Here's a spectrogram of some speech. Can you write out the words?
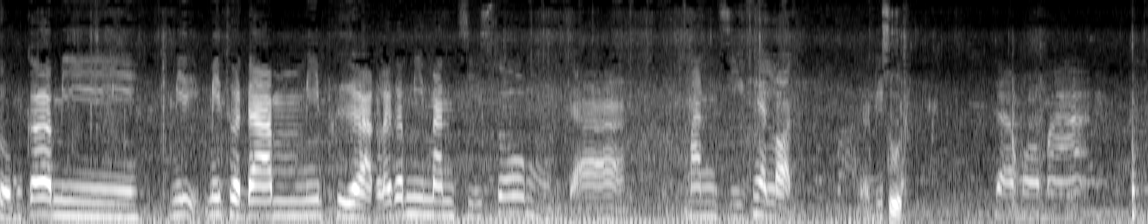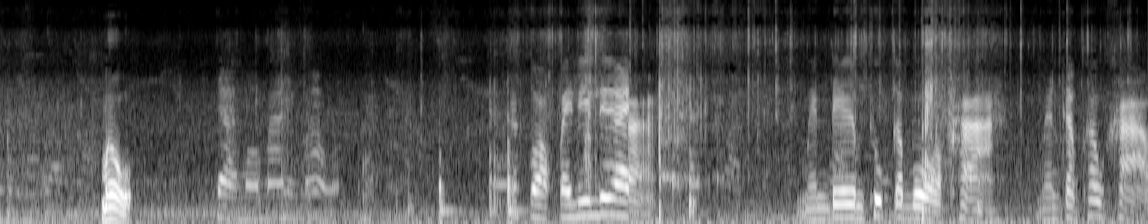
สมก็มีมีมีถั่วดำมีเผือกแล้วก็มีมันสีส้มจ้ามันสีแครอทเดี๋ยวดิสุดจ้าหมอม้าเมาจ้าหมอม้านี่เมาก็กรอกไปเรื่อยๆ เหมือนเดิมทุกกระบอกค่ะ เหมือนกับข้าวขาว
